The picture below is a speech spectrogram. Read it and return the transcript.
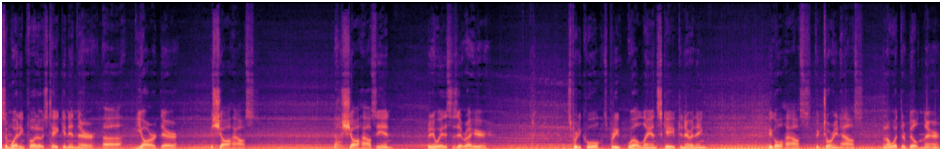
some wedding photos taken in their uh, yard there, the Shaw House, the Shaw House Inn. But anyway, this is it right here. It's pretty cool. It's pretty well landscaped and everything. Big old house, Victorian house. I don't know what they're building there.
